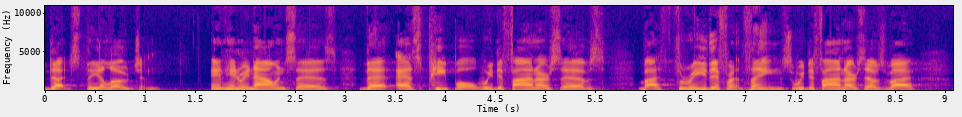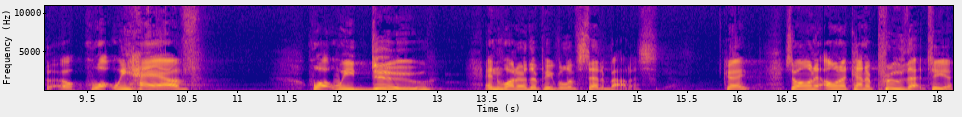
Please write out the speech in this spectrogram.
Dutch theologian. And Henri Nouwen says that as people, we define ourselves by three different things. We define ourselves by uh, what we have, what we do, and what other people have said about us. Okay? So I want to, I want to kind of prove that to you.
